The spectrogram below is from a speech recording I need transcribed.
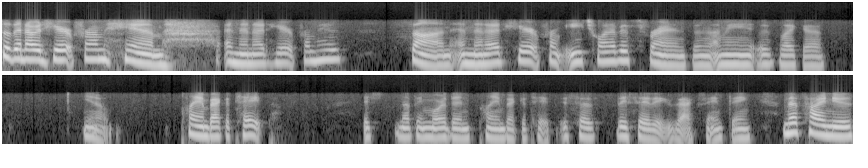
So then I would hear it from him, and then I'd hear it from his son, and then I'd hear it from each one of his friends. And I mean, it was like a, you know, playing back a tape. It's nothing more than playing back a tape. It says they say the exact same thing, and that's how I knew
